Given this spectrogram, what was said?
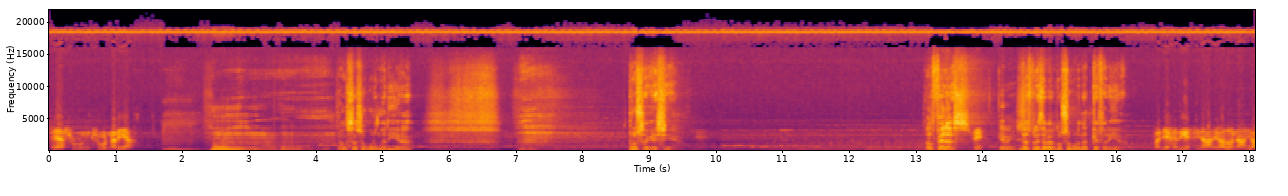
Sí, les suborn- subornaria. Hmm... El se subornaria... Prossegueixi. Alferes! Sí? Què més? Després d'haver-lo subornat, què faria? Faria que diguessin a la meva dona i a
